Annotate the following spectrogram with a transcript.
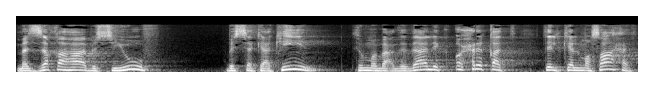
مزقها بالسيوف بالسكاكين ثم بعد ذلك أحرقت تلك المصاحف.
